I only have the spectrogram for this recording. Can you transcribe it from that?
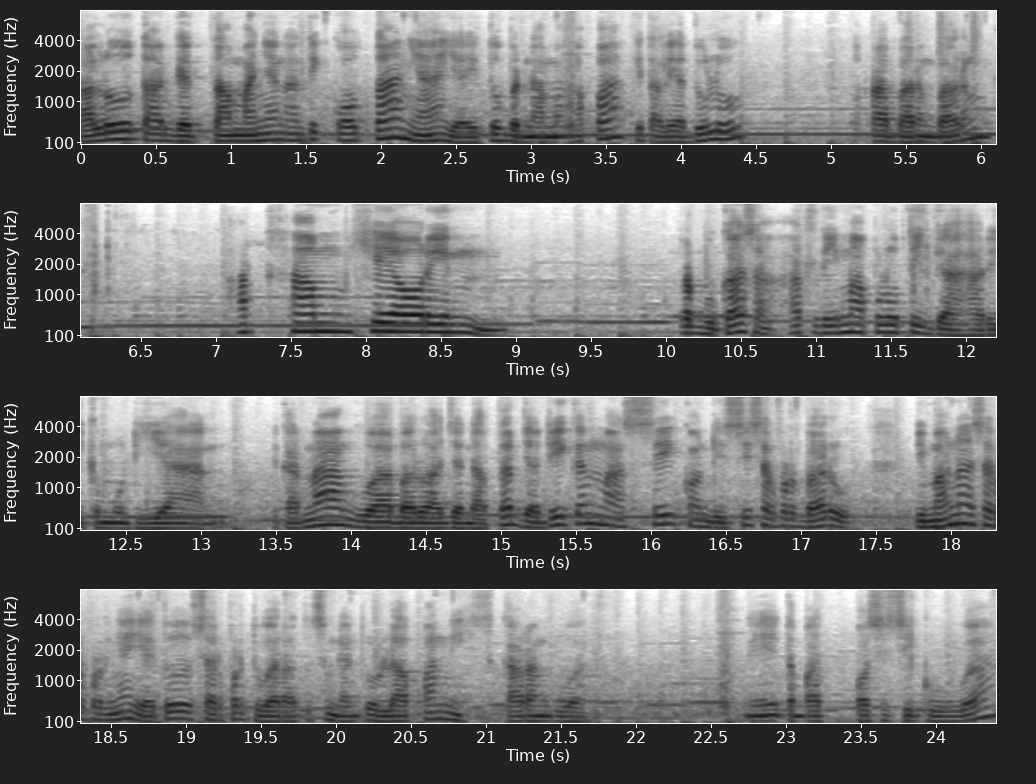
Lalu target utamanya nanti kotanya yaitu bernama apa? Kita lihat dulu. Para bareng-bareng. Arkham Heorin terbuka saat 53 hari kemudian. Karena gua baru aja daftar jadi kan masih kondisi server baru. Di mana servernya yaitu server 298 nih sekarang gua. Ini tempat posisi gua.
